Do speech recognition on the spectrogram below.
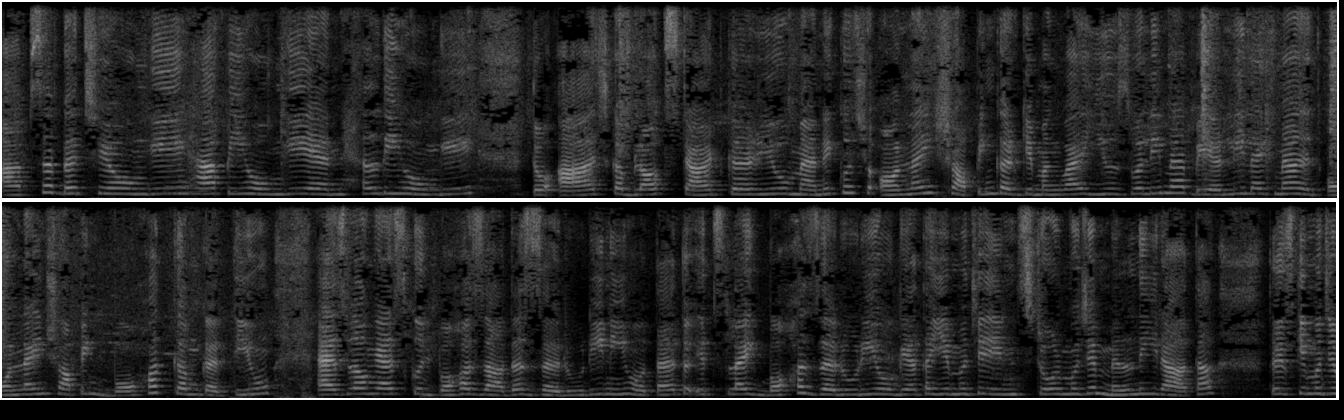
आप सब अच्छे होंगे हैप्पी होंगे एंड हेल्दी होंगे। तो आज का ब्लॉग स्टार्ट कर रही हूँ। मैंने कुछ ऑनलाइन शॉपिंग करके मंगवाया। यूजुअली मैं बेयरली लाइक मैं ऑनलाइन शॉपिंग बहुत कम करती हूँ। एज लॉन्ग एज कुछ बहुत ज़्यादा ज़रूरी नहीं होता है तो इट्स लाइक like बहुत ज़रूरी हो गया था। ये मुझे इन स्टोर मुझे मिल नहीं रहा था तो इसकी मुझे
